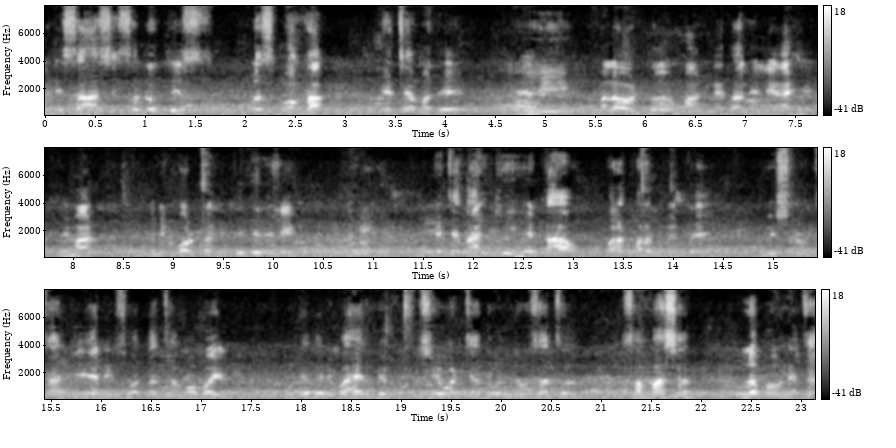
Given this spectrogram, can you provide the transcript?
आणि सहाशे सदोतीस प्लस मोका याच्यामध्ये ही मला वाटतं मागण्यात आलेली आहे रिमांड आणि कोर्टाने ते दिलेली आणि त्याच्यात आणखी हे का परत परत मिळते विष्णू चांगले आणि स्वतःचा मोबाईल कुठेतरी बाहेर फेकून शेवटच्या दोन दिवसाचं संभाषण लपवण्याचा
